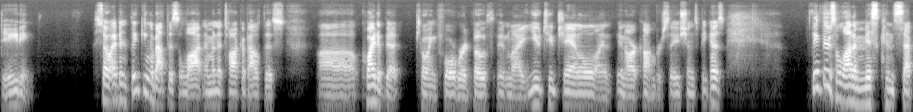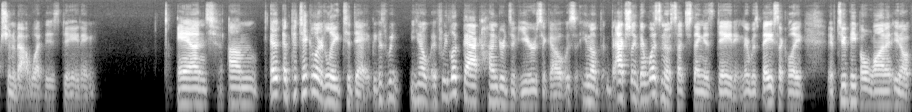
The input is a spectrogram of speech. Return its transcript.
dating. So I've been thinking about this a lot, and I'm going to talk about this uh, quite a bit going forward, both in my YouTube channel and in our conversations, because I think there's a lot of misconception about what is dating and um, particularly today, because we, you know, if we look back hundreds of years ago, it was, you know, actually there was no such thing as dating. There was basically, if two people wanted, you know,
